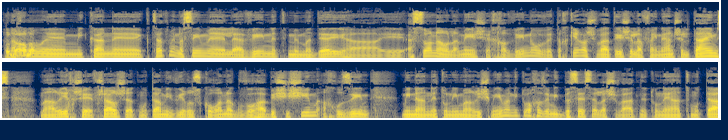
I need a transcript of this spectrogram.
תודה אנחנו רבה. אה, מכאן אה, קצת מנסים להבין את ממדי האסון העולמי שחווינו, ותחקיר השוואתי של ה-Financial Times מעריך שאפשר שהתמותה מווירוס קורונה גבוהה ב-60 אחוזים מן הנתונים הרשמיים. הניתוח הזה מתבסס על השוואת נתוני התמותה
